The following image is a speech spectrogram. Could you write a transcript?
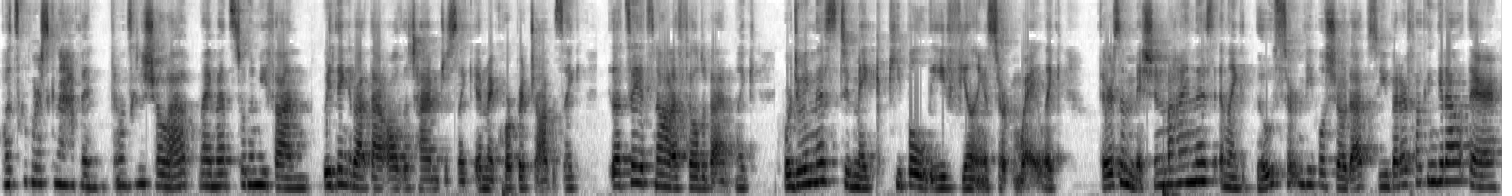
what's the worst going to happen? No one's going to show up. My event's still going to be fun. We think about that all the time, just like in my corporate job. It's like, let's say it's not a filled event. Like, we're doing this to make people leave feeling a certain way. Like, there's a mission behind this, and like those certain people showed up. So you better fucking get out there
